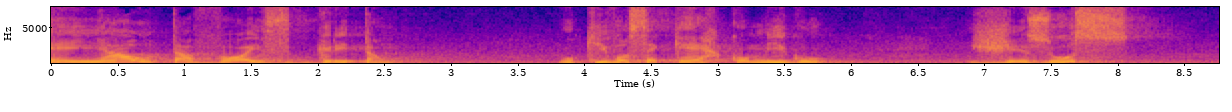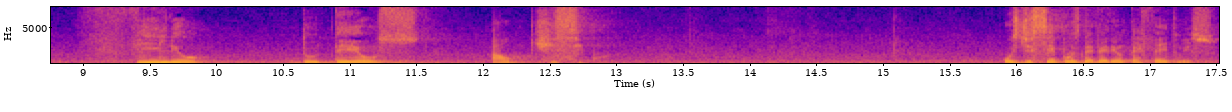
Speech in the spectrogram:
em alta voz, gritam: O que você quer comigo, Jesus, filho de do Deus Altíssimo. Os discípulos deveriam ter feito isso.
